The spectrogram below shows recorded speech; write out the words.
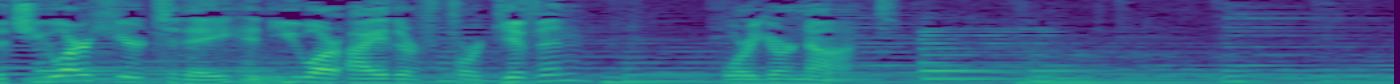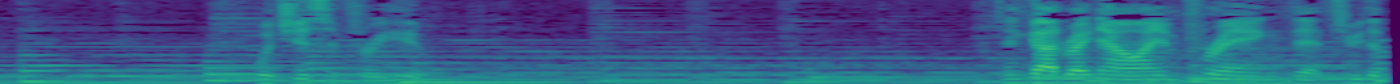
that you are here today and you are either forgiven or you're not. Which is it for you? And God, right now I am praying that through the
